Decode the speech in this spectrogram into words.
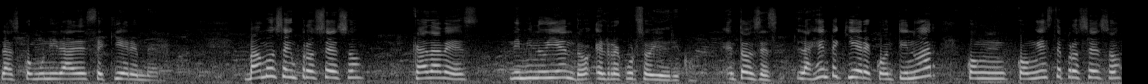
las comunidades se quieren ver. Vamos en proceso cada vez disminuyendo el recurso hídrico. Entonces, la gente quiere continuar con, este proceso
